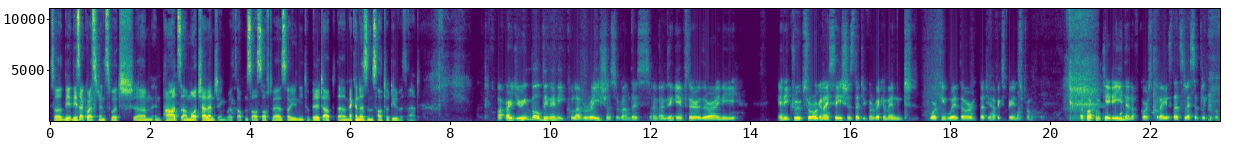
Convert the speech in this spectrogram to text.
So th- these are questions which um, in parts are more challenging with open source software. So you need to build up the mechanisms how to deal with that. Are you involved in any collaborations around this? I'm, I'm thinking if there there are any any groups or organizations that you can recommend working with or that you have experience from. Apart from KDE, then of course, but I guess that's less applicable.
